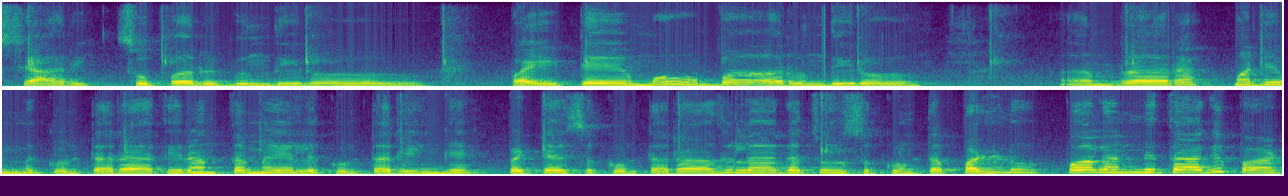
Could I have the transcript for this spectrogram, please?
శారీ సూపర్ గుందిరో బయటేమో బారుందిరో. రారా మజమ్ముకుంటా రాతిరంతా మేలుకుంటా రింగే పెట్టేసుకుంటా రాజులాగా చూసుకుంటా పళ్ళు పాలన్నీ తాగి పాట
